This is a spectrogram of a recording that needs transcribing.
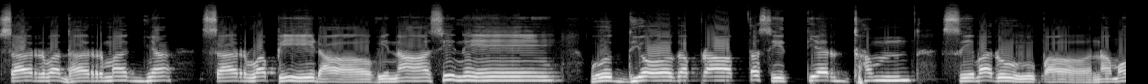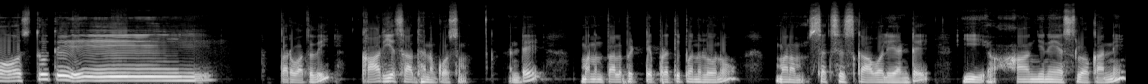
సర్వధర్మజ్ఞ సర్వపీడా వినాశినే. ఉద్యోగ ప్రాప్త సిద్ధ్యర్థం శివరూప నమోస్తుతే తర్వాతది కార్యసాధన కోసం. అంటే మనం తలపెట్టే ప్రతి పనిలోనూ మనం సక్సెస్ కావాలి అంటే ఈ ఆంజనేయ శ్లోకాన్ని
